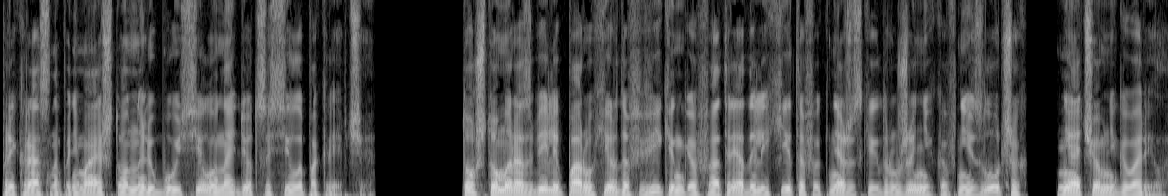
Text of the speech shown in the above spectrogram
прекрасно понимая, что на любую силу найдется сила покрепче. То, что мы разбили пару хирдов-викингов, отряда лихитов и княжеских дружинников не из лучших, ни о чем не говорило.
